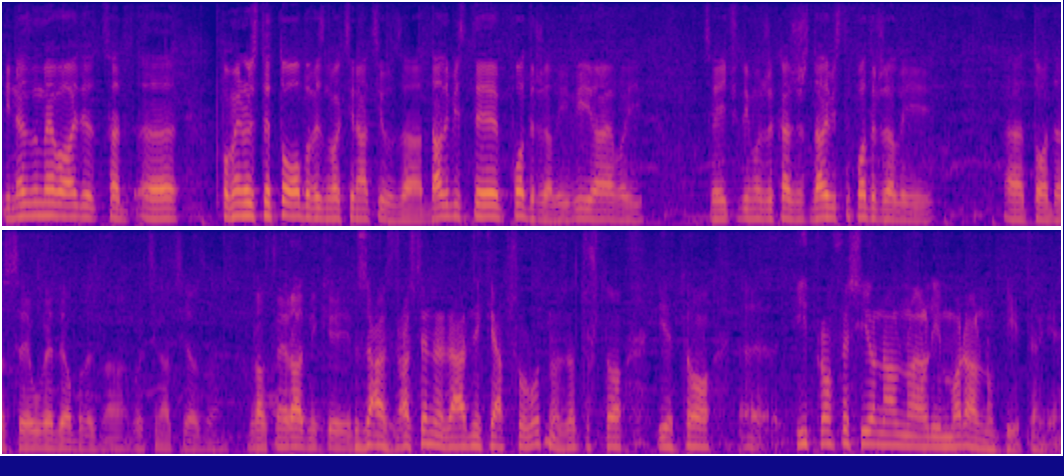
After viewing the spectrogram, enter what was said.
I ne znam, evo, ajde sad, e, pomenuli ste to obaveznu vakcinaciju za, da li biste podržali vi, a evo i Cvejiću ti može kažeš, da li biste podržali to da se uvede obavezna vakcinacija za zdravstvene radnike? Za zdravstvene radnike, apsolutno, zato što je to e, i profesionalno, ali i moralno pitanje. E,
